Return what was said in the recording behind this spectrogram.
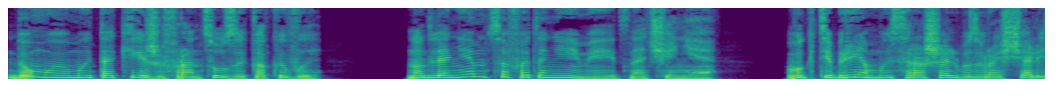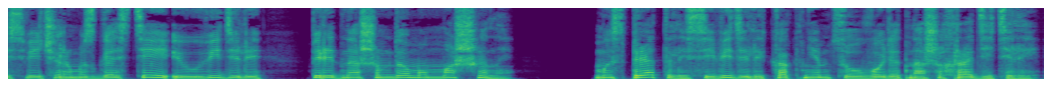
Думаю, мы такие же французы, как и вы. Но для немцев это не имеет значения. В октябре мы с Рошель возвращались вечером из гостей и увидели перед нашим домом машины. Мы спрятались и видели, как немцы уводят наших родителей.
